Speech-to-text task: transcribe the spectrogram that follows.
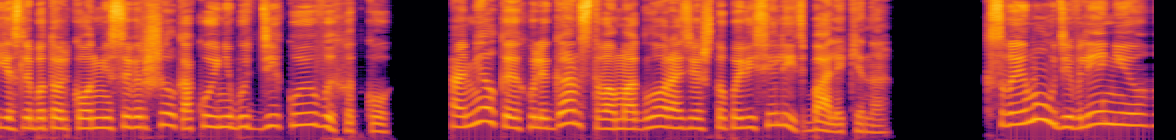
если бы только он не совершил какую-нибудь дикую выходку, а мелкое хулиганство могло разве что повеселить Баликина. К своему удивлению,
